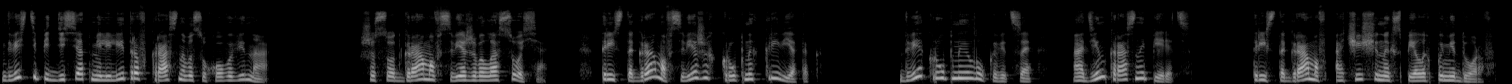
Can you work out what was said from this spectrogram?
250 миллилитров красного сухого вина, 600 граммов свежего лосося, 300 граммов свежих крупных креветок, 2 крупные луковицы, 1 красный перец, 300 граммов очищенных спелых помидоров,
